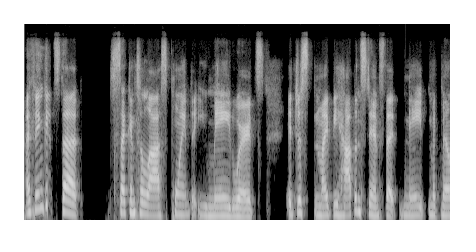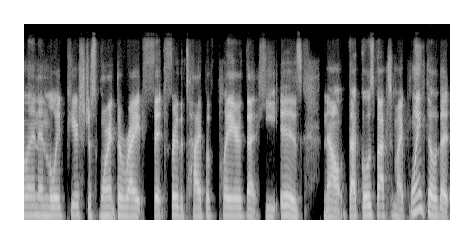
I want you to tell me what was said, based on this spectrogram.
I think it's that second to last point that you made where it's it just might be happenstance that Nate McMillan and Lloyd Pierce just weren't the right fit for the type of player that he is. Now, that goes back to my point, though, that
